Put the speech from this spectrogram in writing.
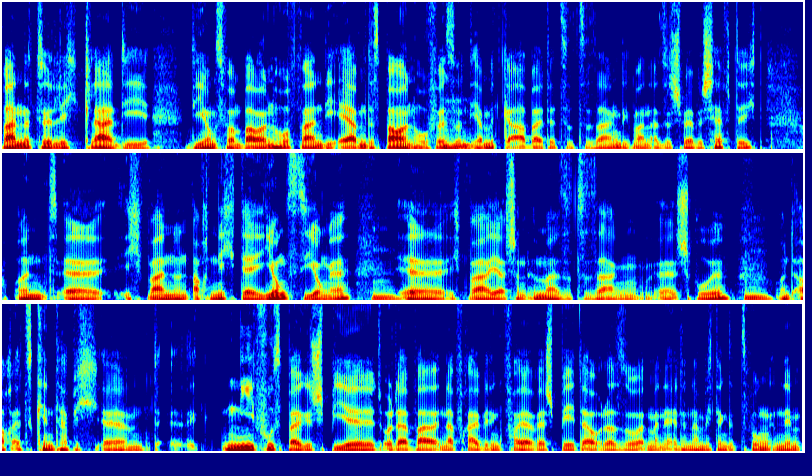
waren natürlich klar, die, die Jungs vom Bauernhof waren die Erben des Bauernhofes und die haben mitgearbeitet sozusagen, die waren also schwer beschäftigt. Und äh, ich war nun auch nicht der Jungsjunge. Äh, ich war ja schon immer sozusagen äh, schwul. Und auch als Kind habe ich ähm, äh, nie Fußball gespielt oder war in der Freiwilligen Feuerwehr später oder so. Meine Eltern haben mich dann gezwungen, in dem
